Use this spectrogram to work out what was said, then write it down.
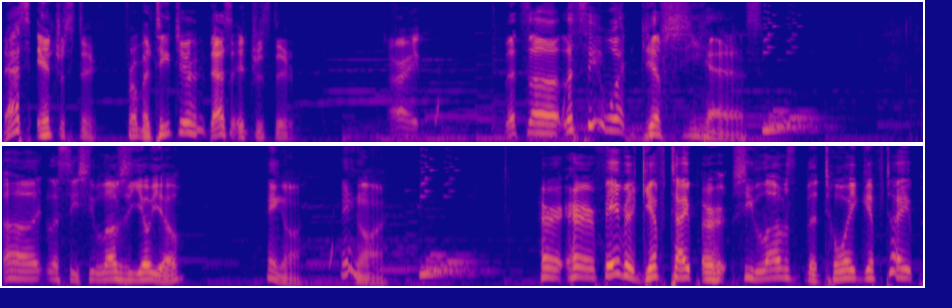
That's interesting. From a teacher, that's interesting. All right, let's uh let's see what gifts she has. Uh, let's see. She loves a yo-yo. Hang on, hang on. Her her favorite gift type, or she loves the toy gift type,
